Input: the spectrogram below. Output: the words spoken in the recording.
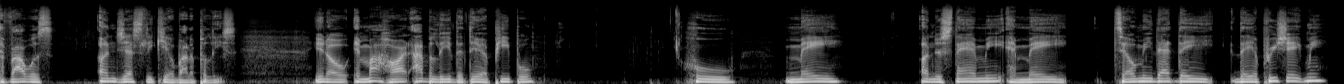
if I was unjustly killed by the police. You know, in my heart, I believe that there are people who may understand me and may tell me that they they appreciate me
